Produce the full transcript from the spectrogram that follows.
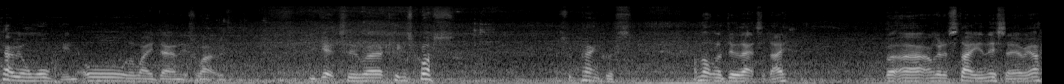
carry on walking all the way down this road, you get to uh, King's Cross. That's St Pancras. I'm not going to do that today, but uh, I'm going to stay in this area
